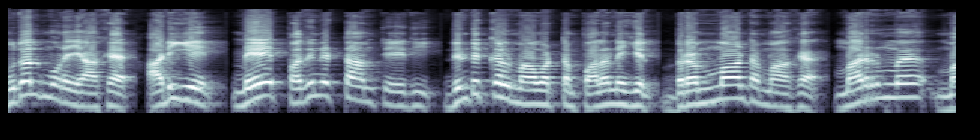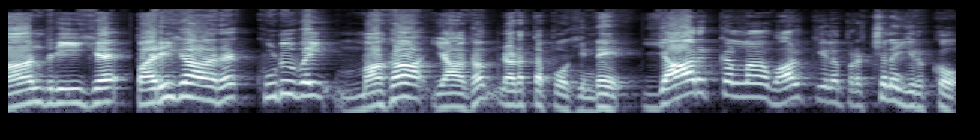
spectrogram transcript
முதல் முறையாக அடியேன் மே பதினெட்டாம் தேதி திண்டுக்கல் மாவட்டம் பழனியில் பிரம்மாண்டமாக மர்ம மாந்திரீக பரிகார குடுவை மகா யாகம் நடத்தப் போகின்றேன். யாருக்கெல்லாம் வாழ்க்கையில பிரச்சனை இருக்கோ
